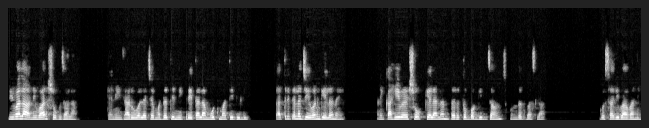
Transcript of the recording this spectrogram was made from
विवाला अनिवार्य शोक झाला. त्याने झाडूवाल्याच्या मदतीने प्रेताला मूठ माती दिली. रात्री त्याला जेवण गेलं नाही. आणि काही वेळ शोक केल्यानंतर तो बगीत जाऊन स्पुंदत बसला. गोसावी बाबाने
